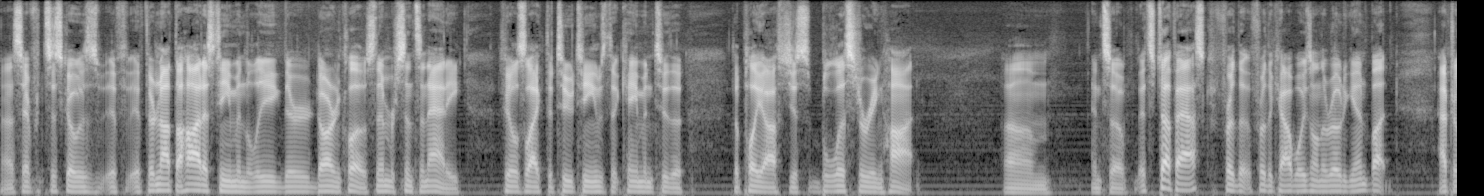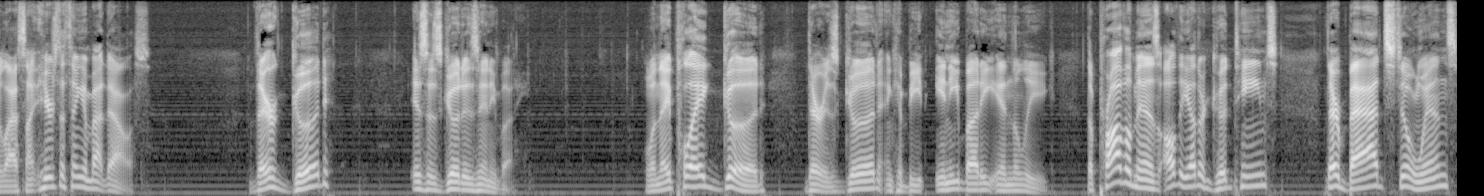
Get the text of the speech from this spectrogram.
uh, San Francisco is if if they're not the hottest team in the league, they're darn close. Them or Cincinnati feels like the two teams that came into the the playoffs just blistering hot. Um, and so it's tough ask for the for the Cowboys on the road again. But after last night, here's the thing about Dallas their good is as good as anybody. When they play good, they're as good and can beat anybody in the league. The problem is all the other good teams, they're bad, still wins.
